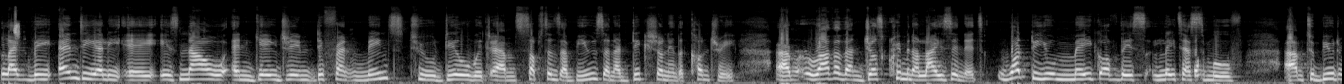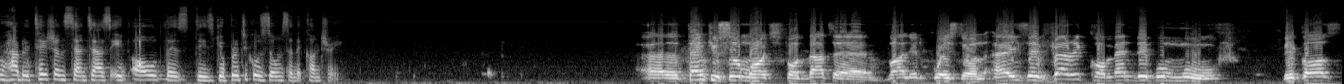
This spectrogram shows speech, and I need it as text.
like the NDLEA is now engaging different means to deal with um, substance abuse and addiction in the country um, rather than just criminalizing it. What do you make of this latest move um, to build rehabilitation centers in all this, these geopolitical zones in the country? Uh, thank you so much for that uh, valid question. Uh, it's a very commendable move because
